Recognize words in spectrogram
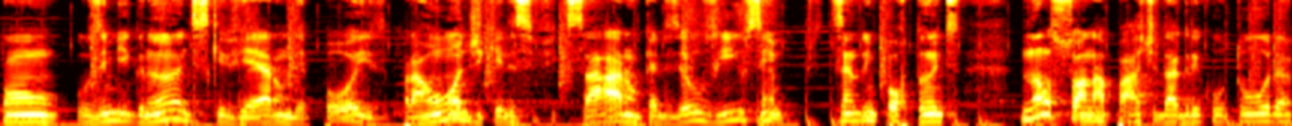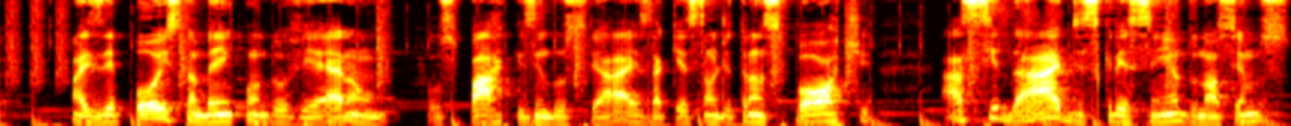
com os imigrantes que vieram depois, para onde que eles se fixaram, quer dizer, os rios sempre sendo importantes, não só na parte da agricultura, mas depois também quando vieram os parques industriais, a questão de transporte, as cidades crescendo, nós temos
